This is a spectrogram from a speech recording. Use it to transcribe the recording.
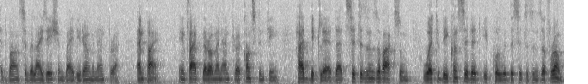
advanced civilization by the Roman emperor Empire. In fact, the Roman Emperor Constantine had declared that citizens of Aksum were to be considered equal with the citizens of Rome.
